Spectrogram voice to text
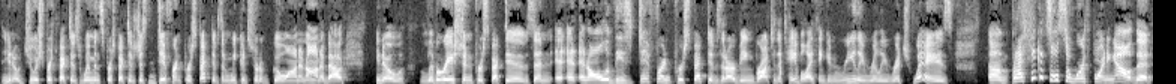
you know Jewish perspectives, women's perspectives, just different perspectives, and we could sort of go on and on about you know liberation perspectives and, and and all of these different perspectives that are being brought to the table. I think in really really rich ways. Um, but I think it's also worth pointing out that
